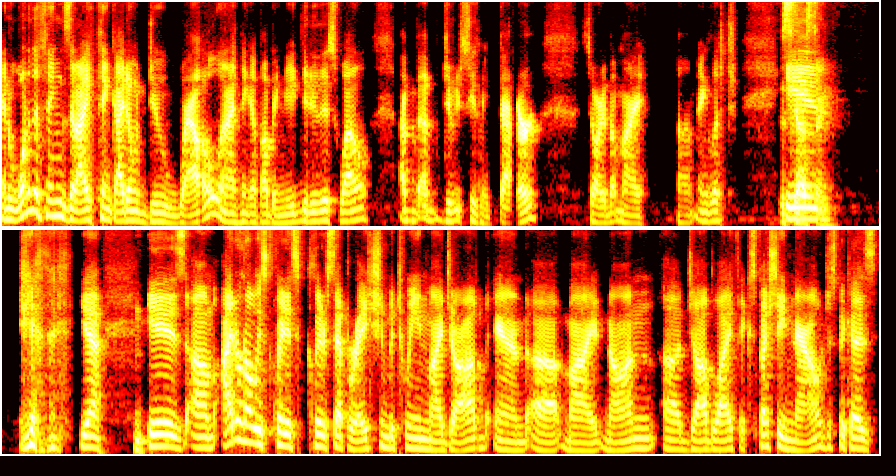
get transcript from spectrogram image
And one of the things that I think I don't do well, and I think I probably need to do this well, uh, uh, excuse me, better, sorry about my um, English. Disgusting. Is, yeah yeah hmm. is um, i don't always create a clear separation between my job and uh, my non uh, job life especially now just because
